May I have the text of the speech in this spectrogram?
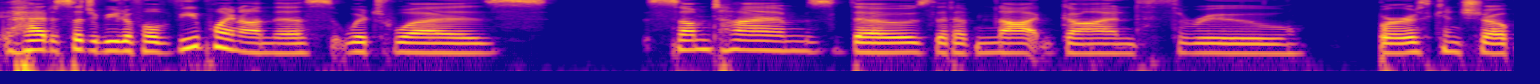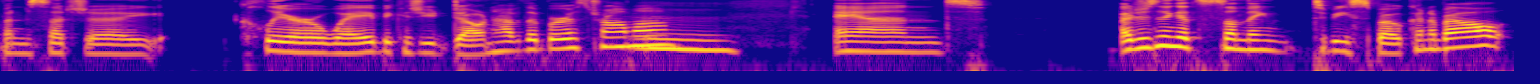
had such a beautiful viewpoint on this which was sometimes those that have not gone through birth can show up in such a clear way because you don't have the birth trauma Mm. and i just think it's something to be spoken about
